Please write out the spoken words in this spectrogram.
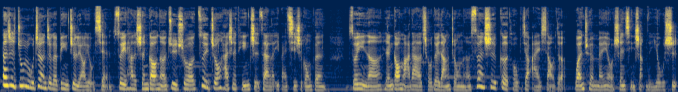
但是侏儒症这个病治疗有限，所以他的身高呢，据说最终还是停止在了一百七十公分。所以呢，人高马大的球队当中呢，算是个头比较矮小的，完全没有身形上的优势。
